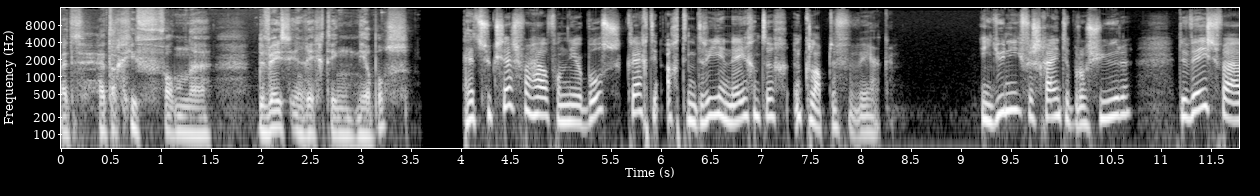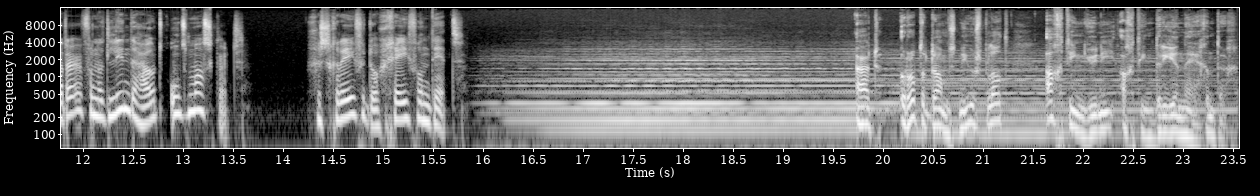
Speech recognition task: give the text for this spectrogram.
met het archief van uh, de weesinrichting Neerbos. Het succesverhaal van Neerbos krijgt in 1893 een klap te verwerken. In juni verschijnt de brochure De Weesvader van het Lindenhout ontmaskerd. Geschreven door G. van Det. Uit Rotterdams Nieuwsblad, 18 juni 1893.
